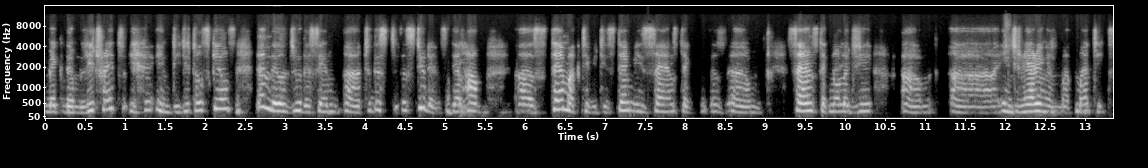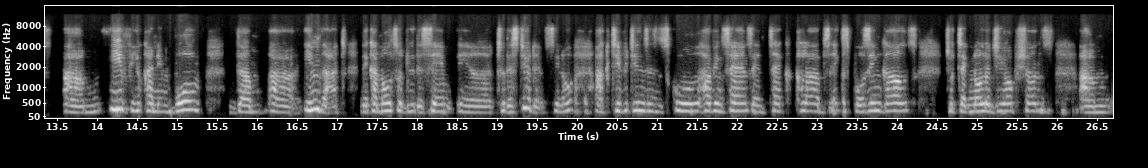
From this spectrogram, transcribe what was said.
make them literate in digital skills, then they'll do the same uh, to the, st- the, students. They'll have uh, STEM activities. STEM is science, te- um, science, technology, um, uh, engineering, and mathematics. Um, if you can involve them uh, in that, they can also do the same uh, to the students. You know, activities in school, having science and tech clubs, exposing girls to technology options. Um,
